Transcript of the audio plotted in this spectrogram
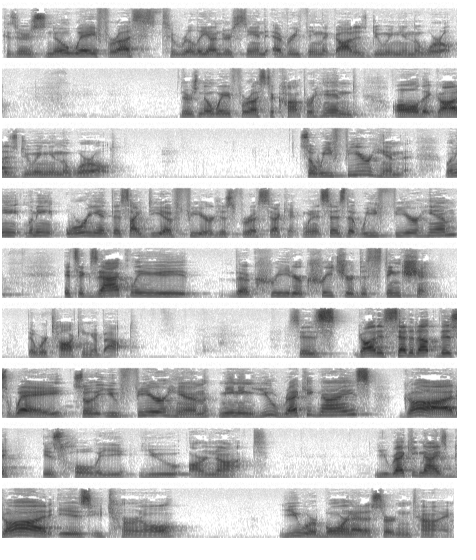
Because there's no way for us to really understand everything that God is doing in the world. There's no way for us to comprehend all that God is doing in the world. So we fear him. Let me, let me orient this idea of fear just for a second. When it says that we fear him, it's exactly the creator creature distinction that we're talking about. Says God has set it up this way so that you fear him, meaning you recognize God is holy, you are not. You recognize God is eternal, you were born at a certain time.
